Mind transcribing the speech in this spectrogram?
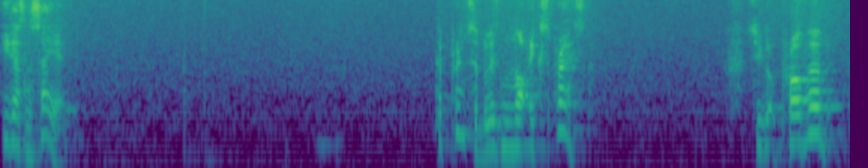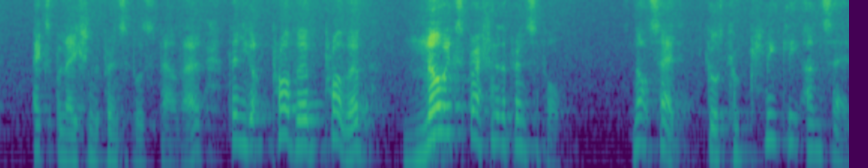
He doesn't say it. The principle is not expressed. So you've got proverb, explanation of the principle spelled out. Then you've got proverb, proverb, no expression of the principle. It's not said. It goes completely unsaid.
